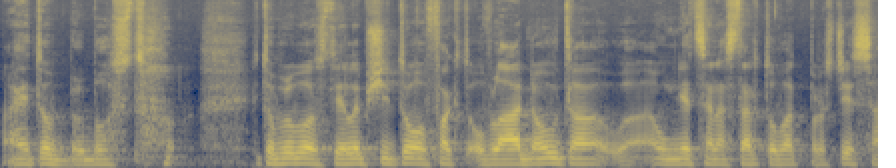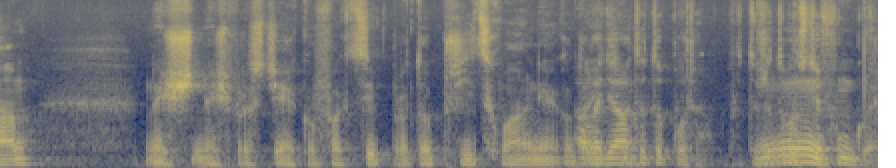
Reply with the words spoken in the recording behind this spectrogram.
A je to blbost. je to blbost. Je lepší to fakt ovládnout a, a umět se nastartovat prostě sám, než, než prostě jako fakt si pro to přijít schválně. Jako Ale děláte to pořád, protože to mm. prostě funguje.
